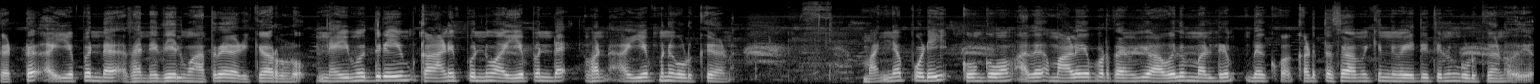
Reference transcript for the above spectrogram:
കെട്ട് അയ്യപ്പന്റെ സന്നിധിയിൽ മാത്രമേ കഴിക്കാറുള്ളൂ. നെയ്മുദ്രയും കാണിപ്പൊന്നും അയ്യപ്പന്റെ അയ്യപ്പന് കൊടുക്കുകയാണ്. മഞ്ഞപ്പൊടി കുങ്കുമം അത് മാളികപ്പുറത്താമിക്കും അവലും മലരും ഇത് കടുത്ത സ്വാമിക്ക് നിവേദ്യത്തിലും കൊടുക്കുകയാണ് പതിവ്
